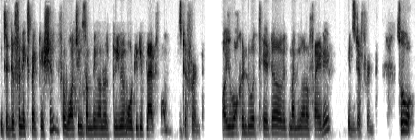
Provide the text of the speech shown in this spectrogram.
it's a different expectation. For watching something on a premium OTT platform, it's different. Or you walk into a theater with money on a Friday, it's different. So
